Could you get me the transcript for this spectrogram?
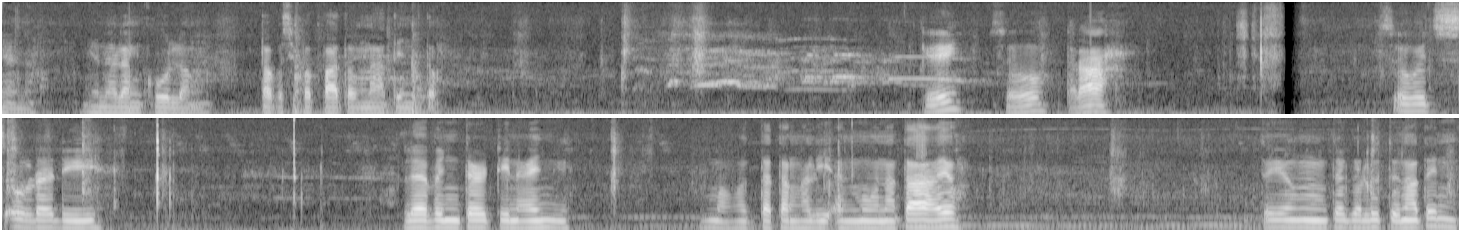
Yan na. Yan na lang kulang. Tapos ipapatong natin to. Okay. So, tara. So it's already 11.39 Magtatanghalian muna tayo Ito yung tagaluto natin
